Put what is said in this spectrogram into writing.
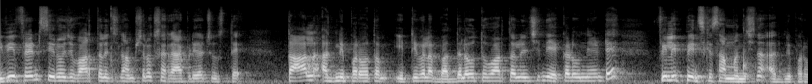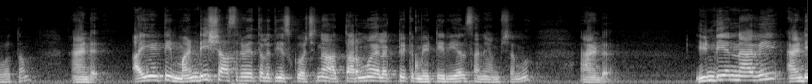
ఇవి ఫ్రెండ్స్ ఈరోజు వార్తలు ఇచ్చిన అంశాలు ఒకసారి ర్యాపిడ్గా చూస్తే. తాల్ అగ్నిపర్వతం ఇటీవల బద్దలవుతూ వార్తలు ఇచ్చింది ఎక్కడ ఉంది అంటే ఫిలిప్పీన్స్కి సంబంధించిన అగ్నిపర్వతం. అండ్ ఐఐటి మండీ శాస్త్రవేత్తలు తీసుకొచ్చిన థర్మో ఎలక్ట్రిక్ మెటీరియల్స్ అనే అంశము. And Indian navy and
